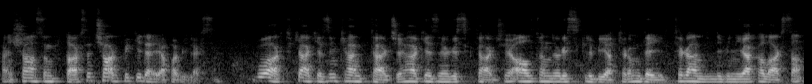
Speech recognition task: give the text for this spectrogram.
Hani şansın tutarsa çarpı 2 de yapabilirsin. Bu artık herkesin kendi tercihi, herkesin risk tercihi. Altın riskli bir yatırım değil. Trendin dibini yakalarsan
